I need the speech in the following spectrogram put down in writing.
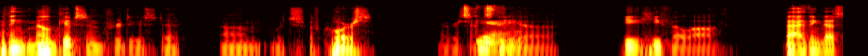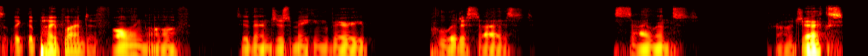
I think Mel Gibson produced it, um, which of course, ever since the uh, he he fell off. I think that's like the pipeline to falling off to then just making very politicized, silenced projects.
